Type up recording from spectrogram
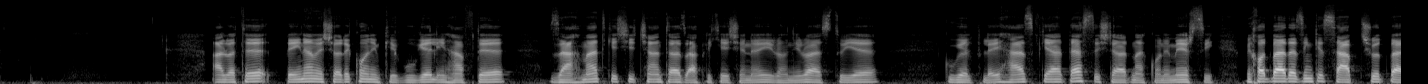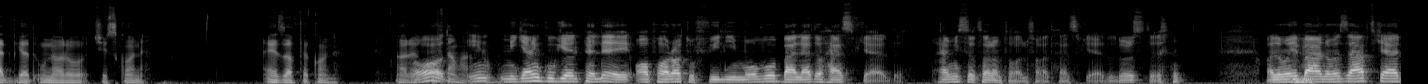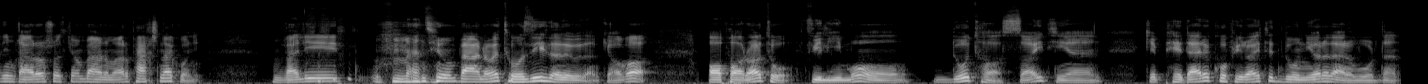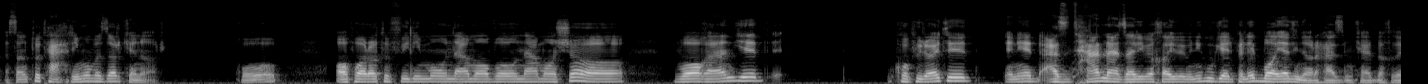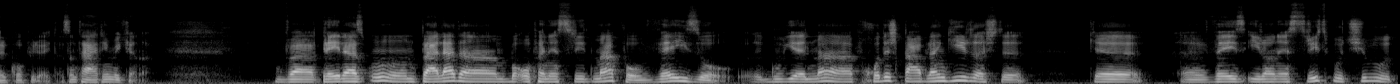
البته به اینم اشاره کنیم که گوگل این هفته زحمت کشید چند تا از اپلیکیشن های ایرانی رو از توی گوگل پلی حذف کرد. دستش درد نکنه. مرسی. می‌خواد بعد از اینکه ثبت شد بعد بیاد اونا رو چیز کنه. اضافه کنه. آره آقا این میگن گوگل پلی آپارات و فیلیمو و بلد و حذف کرده. همین سه تا رم تا حالا فقط حذف کرده درسته؟ حالا ما یه برنامه ضبط کردیم قرار شد که اون برنامه رو پخش نکنیم. ولی من توی اون برنامه توضیح داده بودم که آقا آپارات و فیلیمو دو تا سایتی هن که پدر کپی رایت دنیا رو در آوردن. اصلا تو تحریمو بذار کنار. خب؟ آپارات و فیلیمو و نماوا و نماشا واقعا یه کپی رایت یعنی از هر نظری بخوای ببینی گوگل پلی باید اینا رو حذف کرد به خاطر کپی رایت اصلا تحریم به کنار. و غیر از اون بلدم با اوپن استریت مپ و ویز و گوگل مپ خودش قبلا گیر داشته که ویز ایران استریت بود چی بود؟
